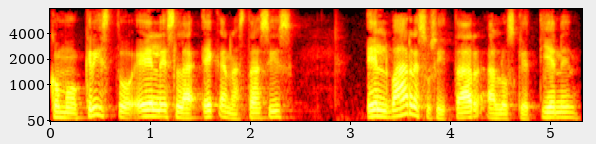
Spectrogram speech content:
Como Cristo, Él es la ec anastasis, Él va a resucitar a los que tienen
